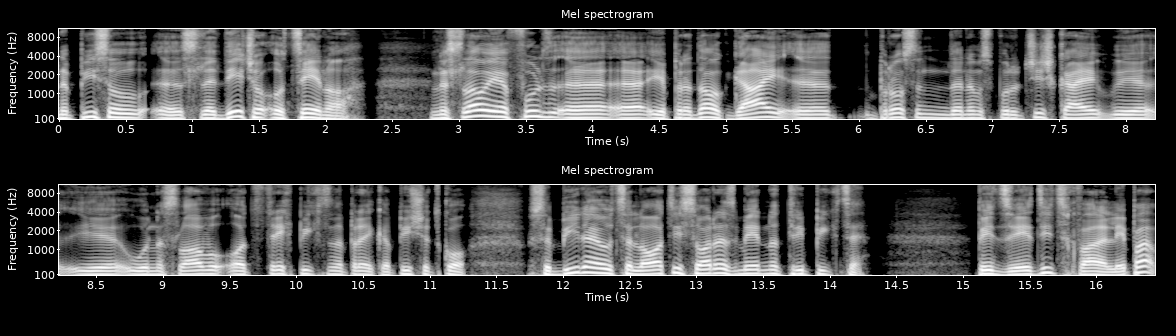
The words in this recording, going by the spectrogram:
napisal uh, sledečo oceno. Naslov je, ful, uh, uh, je predolg. Guy, uh, prosim, da nam sporočiš, kaj je, je v naslovu od treh pic naprej, ki piše tako. Vsebina je v celoti sorazmerno tri pice. Pet zvezdic, hvala lepa.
